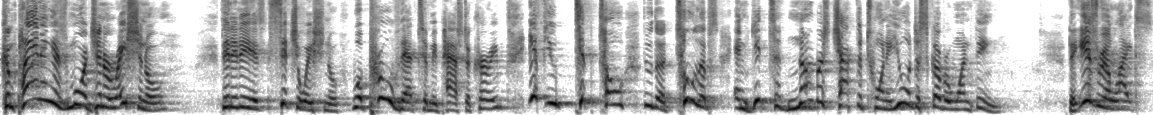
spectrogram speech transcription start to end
Complaining is more generational than it is situational. Well, prove that to me, Pastor Curry. If you tiptoe through the tulips and get to Numbers chapter 20, you will discover one thing the Israelites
